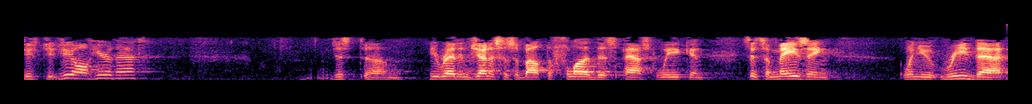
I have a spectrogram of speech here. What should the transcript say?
Did, did you all hear that? Just um, he read in Genesis about the flood this past week, and it's amazing when you read that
